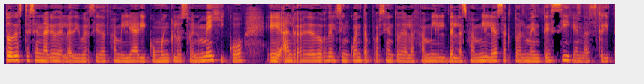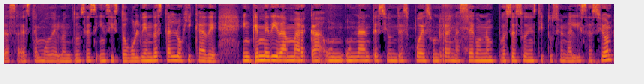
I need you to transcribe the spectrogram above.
todo este escenario de la diversidad familiar y como incluso en México eh, alrededor del 50% de, la familia, de las familias actualmente siguen adscritas a este modelo. Entonces, insisto, volviendo a esta lógica de en qué medida marca un, antes y un después, un renacer, un, proceso de institucionalización,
